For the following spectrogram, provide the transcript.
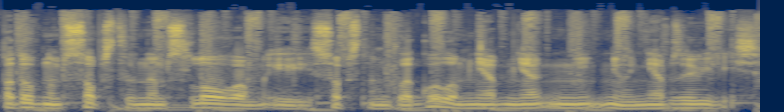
подобным собственным словом и собственным глаголом не, не, не, не обзавелись.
